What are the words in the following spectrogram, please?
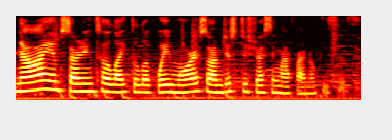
Now I am starting to like the look way more, so I'm just distressing my final pieces.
